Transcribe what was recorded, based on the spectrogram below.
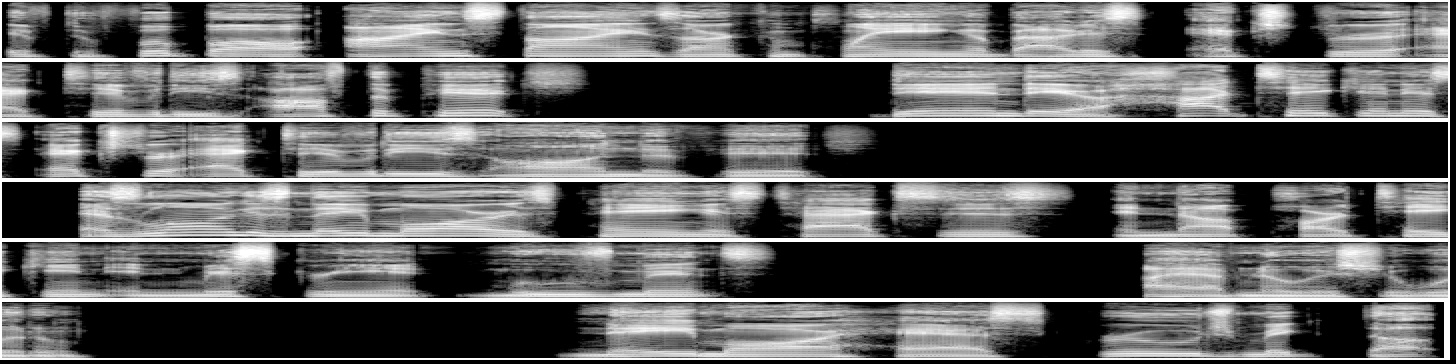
If the football Einsteins aren't complaining about his extra activities off the pitch, then they are hot taking his extra activities on the pitch. As long as Neymar is paying his taxes and not partaking in miscreant movements, I have no issue with him. Neymar has Scrooge McDuck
